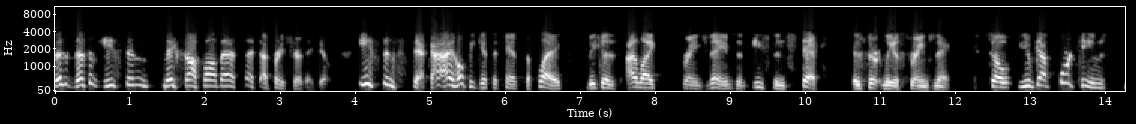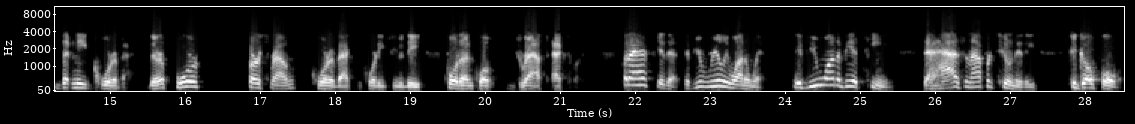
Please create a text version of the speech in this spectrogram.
Doesn't, doesn't Easton make softball bats? I'm pretty sure they do. Easton Stick. I hope he gets a chance to play because I like strange names, and Easton Stick is certainly a strange name. So you've got four teams that need quarterbacks. There are four first round quarterbacks, according to the quote unquote draft experts. But I ask you this if you really want to win, if you want to be a team that has an opportunity to go forward,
